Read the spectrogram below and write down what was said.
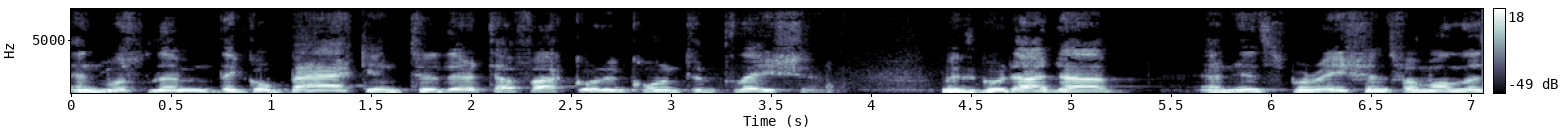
and Muslim they go back into their tafakkur and contemplation with good adab and inspirations from Allah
